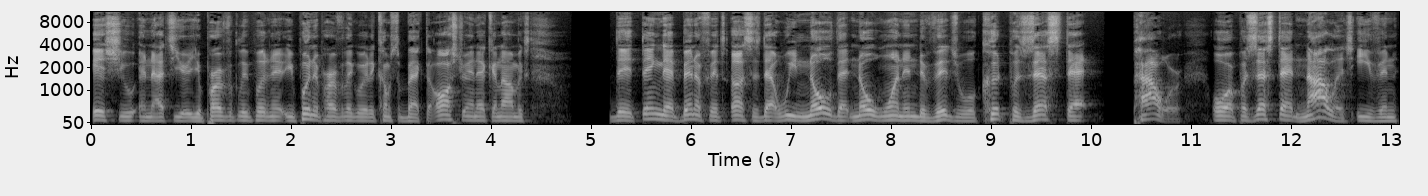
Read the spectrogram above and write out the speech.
issue, and that's you're, you're perfectly putting it. You're putting it perfectly when it comes to back to Austrian economics. The thing that benefits us is that we know that no one individual could possess that power or possess that knowledge even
